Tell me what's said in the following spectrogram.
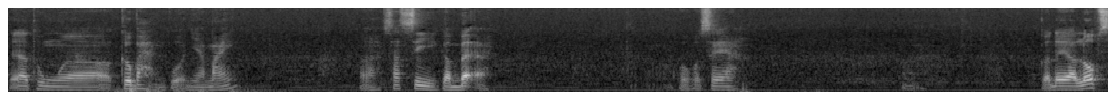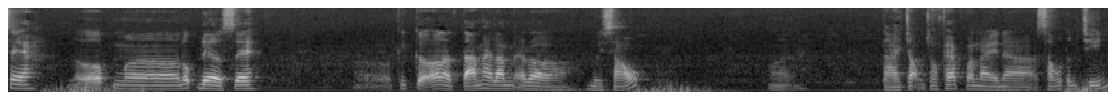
đây là thùng uh, cơ bản của nhà máy. Ờ, à, chassis gầm bệ của, của xe. Còn đây là lốp xe lốp uh, lốp DLC uh, kích cỡ là 825R16 Đấy tải trọng cho phép con này là 6 tấn 9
